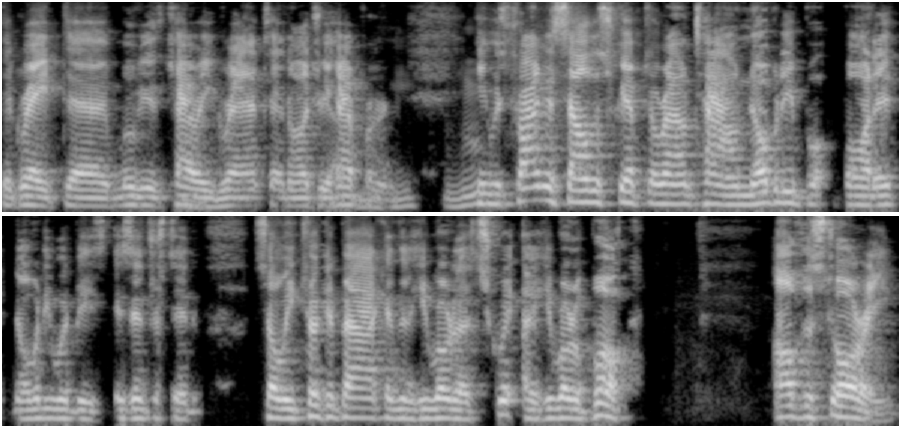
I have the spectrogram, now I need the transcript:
the great uh, movie with Cary Mhm. Grant and Audrey Hepburn. Mhm. mhm. He was trying to sell the script around town. Nobody b- bought it. Nobody would be is interested. So he took it back, and then he wrote a script. Uh, he wrote a book of the story.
